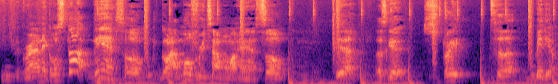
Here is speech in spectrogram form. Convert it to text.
The grind ain't gonna stop then, so I'm gonna have more free time on my hands. So yeah, let's get straight to the video.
